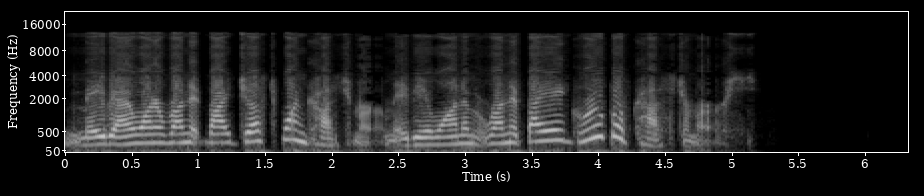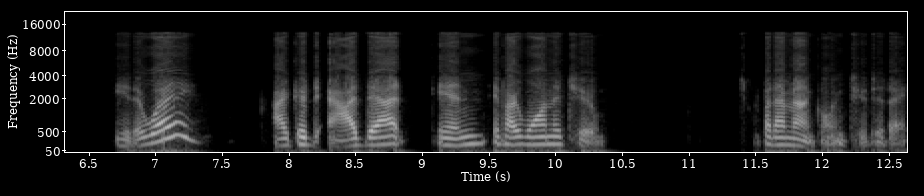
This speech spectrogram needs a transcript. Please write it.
Maybe I want to run it by just one customer. Maybe I want to run it by a group of customers. Either way, I could add that in if I wanted to, but I'm not going to today.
